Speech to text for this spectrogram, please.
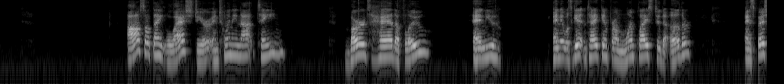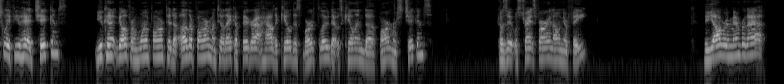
I also think last year in 2019 birds had a flu and you and it was getting taken from one place to the other and especially if you had chickens you couldn't go from one farm to the other farm until they could figure out how to kill this bird flu that was killing the farmers chickens because it was transferring on your feet do y'all remember that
